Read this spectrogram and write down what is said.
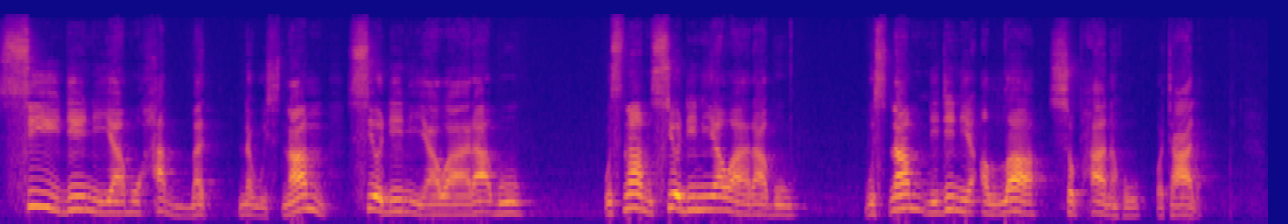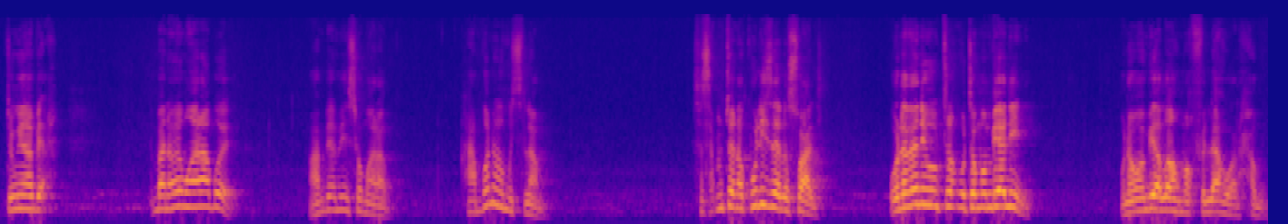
si dini ya muhammad na uislam sio dini ya waarabu. Uislam sio dini ya waarabu. Uislam ni dini ya allah subhanahu wa taala. Tungeambia bana we mwarabu we ambia mi sio mwarabu. "Ah, mbona we mwislamu sasa mtu anakuuliza hilo swali. Unadhani utamwambia nini? Unamwambia allahuma ghfir lahu warhamu.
